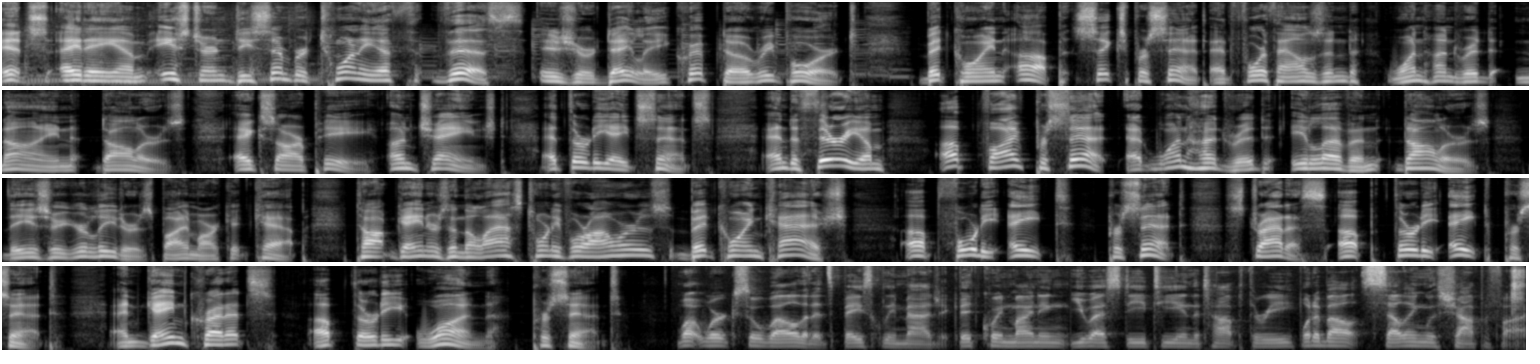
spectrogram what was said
It's 8 a.m. Eastern, December 20th. This is your daily crypto report. Bitcoin up 6% at $4,109. XRP unchanged at 38 cents. And Ethereum up 5% at $111. These are your leaders by market cap. Top gainers in the last 24 hours Bitcoin Cash up 48 percent Stratis up 38%, and GameCredits up 31%. What works so well that it's basically magic? Bitcoin mining, USDT in the top three. What about selling with Shopify?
